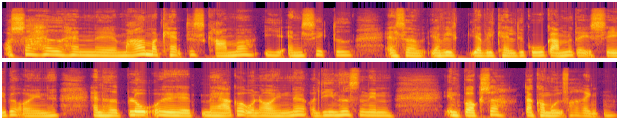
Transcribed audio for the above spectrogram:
og så havde han øh, meget markante skrammer i ansigtet. Altså, jeg vil, jeg vil kalde det gode gammeldags sæbeøjne. Han havde blå øh, mærker under øjnene og lignede sådan en, en bokser, der kom ud fra ringen.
